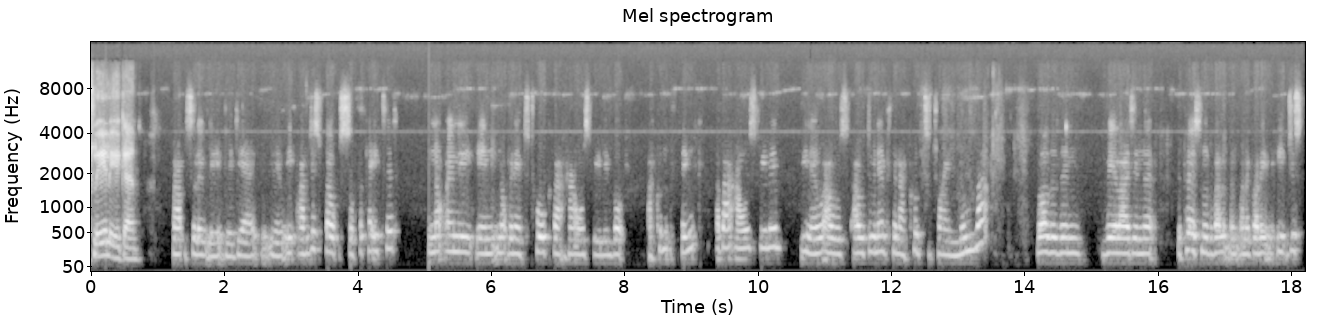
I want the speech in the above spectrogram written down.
clearly again. Absolutely, it did. Yeah, you know, it, I've just felt suffocated, not only in not being able to talk about how I was feeling, but I couldn't think about how I was feeling. You know, I was I was doing everything I could to try and numb that, rather than realizing that the personal development when I got in, it just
